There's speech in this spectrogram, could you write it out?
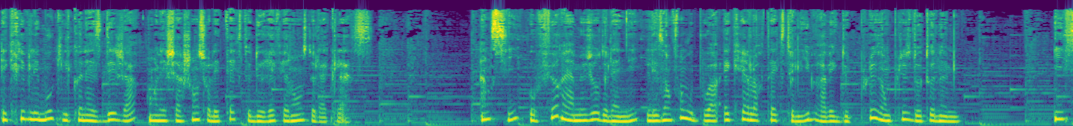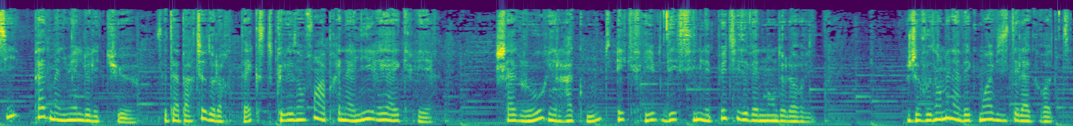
écrivent les mots qu'ils connaissent déjà en les cherchant sur les textes de référence de la classe. Ainsi, au fur et à mesure de l'année, les enfants vont pouvoir écrire leurs textes libres avec de plus en plus d'autonomie. Ici, pas de manuel de lecture. C'est à partir de leurs textes que les enfants apprennent à lire et à écrire. Chaque jour, ils racontent, écrivent, dessinent les petits événements de leur vie. Je vous emmène avec moi visiter la grotte.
